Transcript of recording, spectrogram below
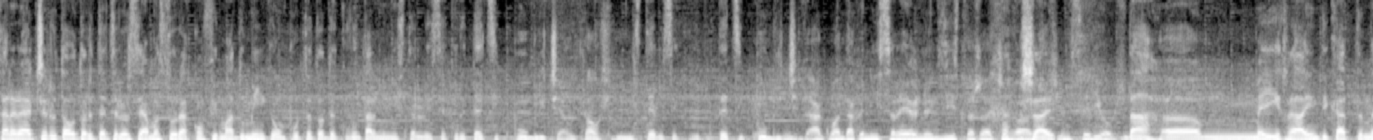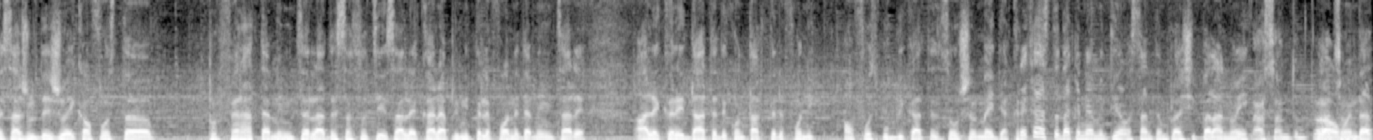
care le-a cerut autorităților să ia măsuri. A confirmat duminică un purtător de cuvânt al Ministerului Securității Publice. Uite că au și Ministerul Securității Publice. Acum, dacă în Israel nu există așa ceva, Așa așa e. fim serioși. Da, uh, Meir a indicat în mesajul de joi că au fost uh, proferate amenințări la adresa soției sale, care a primit telefoane de amenințare ale cărei date de contact telefonic au fost publicate în social media. Cred că asta, dacă ne amintim, s-a întâmplat și pe la noi. Da, s-a întâmplat. La un s-a moment dat au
